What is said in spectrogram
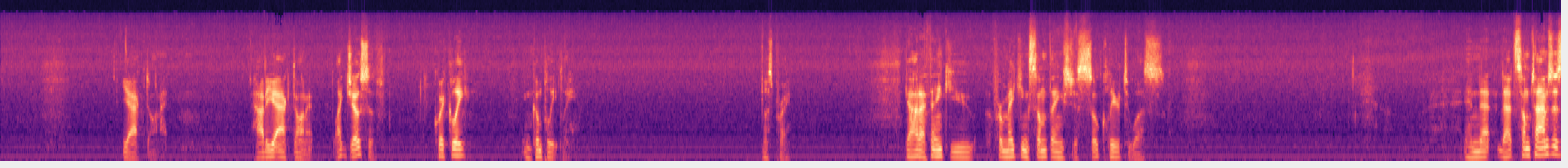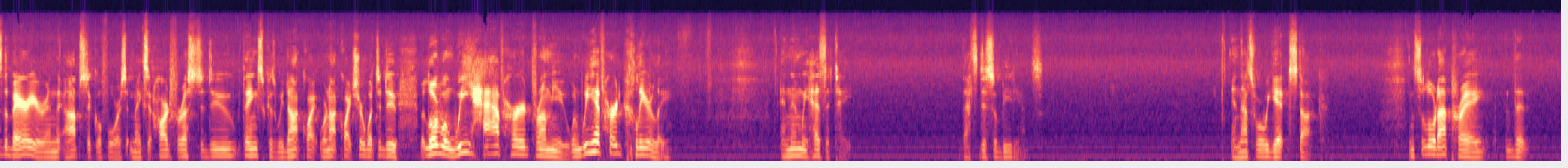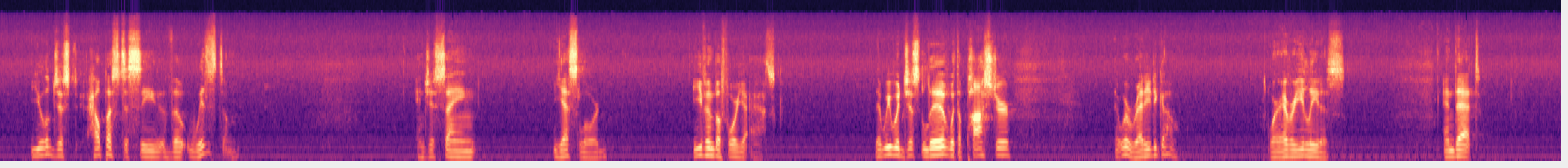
You act on it. How do you act on it? Like Joseph, quickly and completely. Let's pray. God, I thank you for making some things just so clear to us. And that, that sometimes is the barrier and the obstacle for us. It makes it hard for us to do things because we not quite, we're not quite sure what to do. But Lord, when we have heard from you, when we have heard clearly, and then we hesitate, that's disobedience. And that's where we get stuck. And so, Lord, I pray that you'll just help us to see the wisdom and just saying, Yes, Lord, even before you ask. That we would just live with a posture that we're ready to go wherever you lead us. And that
